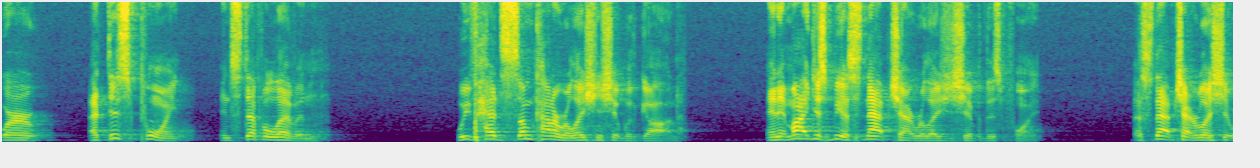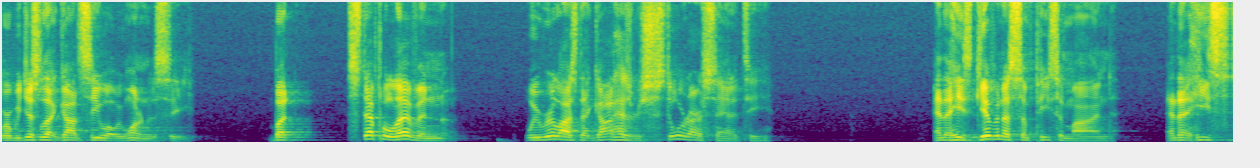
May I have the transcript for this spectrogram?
where at this point in step 11, we've had some kind of relationship with God. And it might just be a Snapchat relationship at this point, a Snapchat relationship where we just let God see what we want Him to see. But step 11, we realize that God has restored our sanity and that He's given us some peace of mind and that he's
